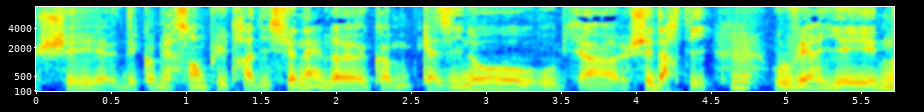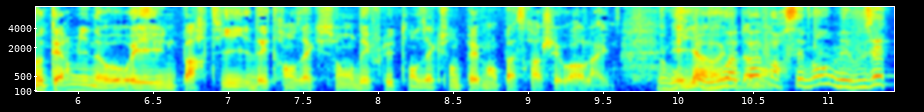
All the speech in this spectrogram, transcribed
chez des commerçants plus traditionnels comme Casino ou bien chez Darty, mhm. vous verriez nos terminaux et une partie des transactions, des flux de transactions de paiement passera chez Worldline. on ne voit pas forcément, mais vous êtes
